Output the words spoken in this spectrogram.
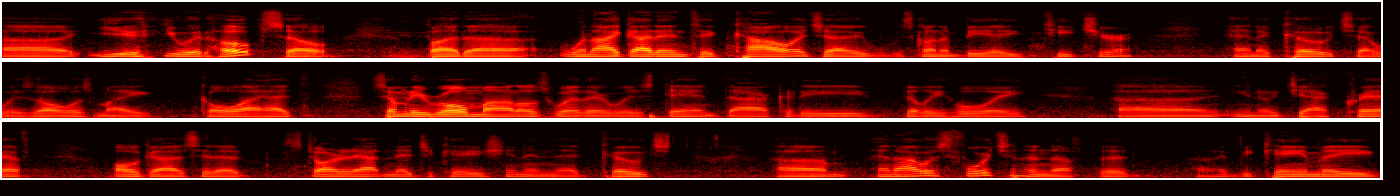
Uh, you you would hope so, yeah. but uh, when I got into college, I was going to be a teacher and a coach. That was always my goal. I had so many role models, whether it was Dan Doherty, Billy Hoy, uh, you know Jack Kraft all guys that had started out in education and had coached. Um, and I was fortunate enough that I became a,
